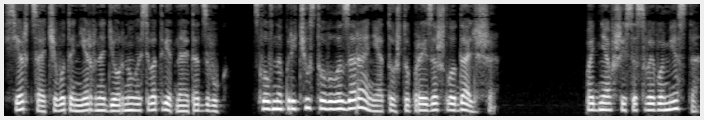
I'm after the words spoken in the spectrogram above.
Сердце от чего-то нервно дернулось в ответ на этот звук, словно предчувствовало заранее то, что произошло дальше. Поднявшись со своего места,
